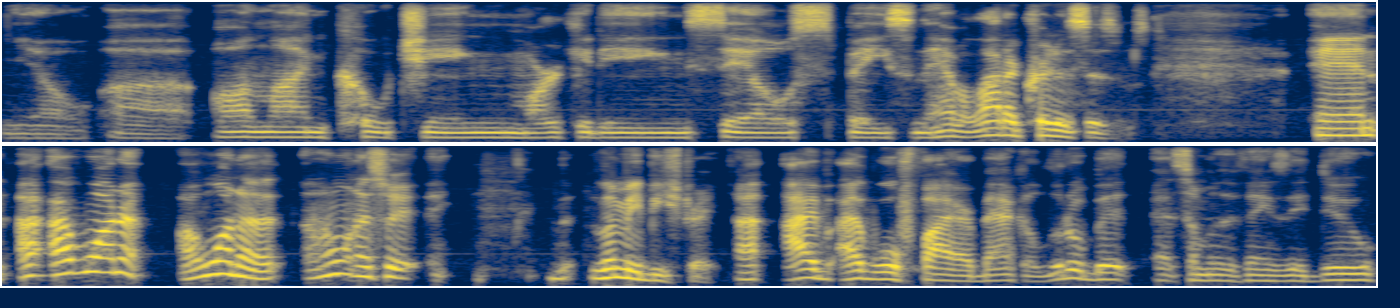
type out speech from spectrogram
you know uh, online coaching marketing sales space and they have a lot of criticisms. And i want to i want to i don't want to say let me be straight. I, I, I will fire back a little bit at some of the things they do.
